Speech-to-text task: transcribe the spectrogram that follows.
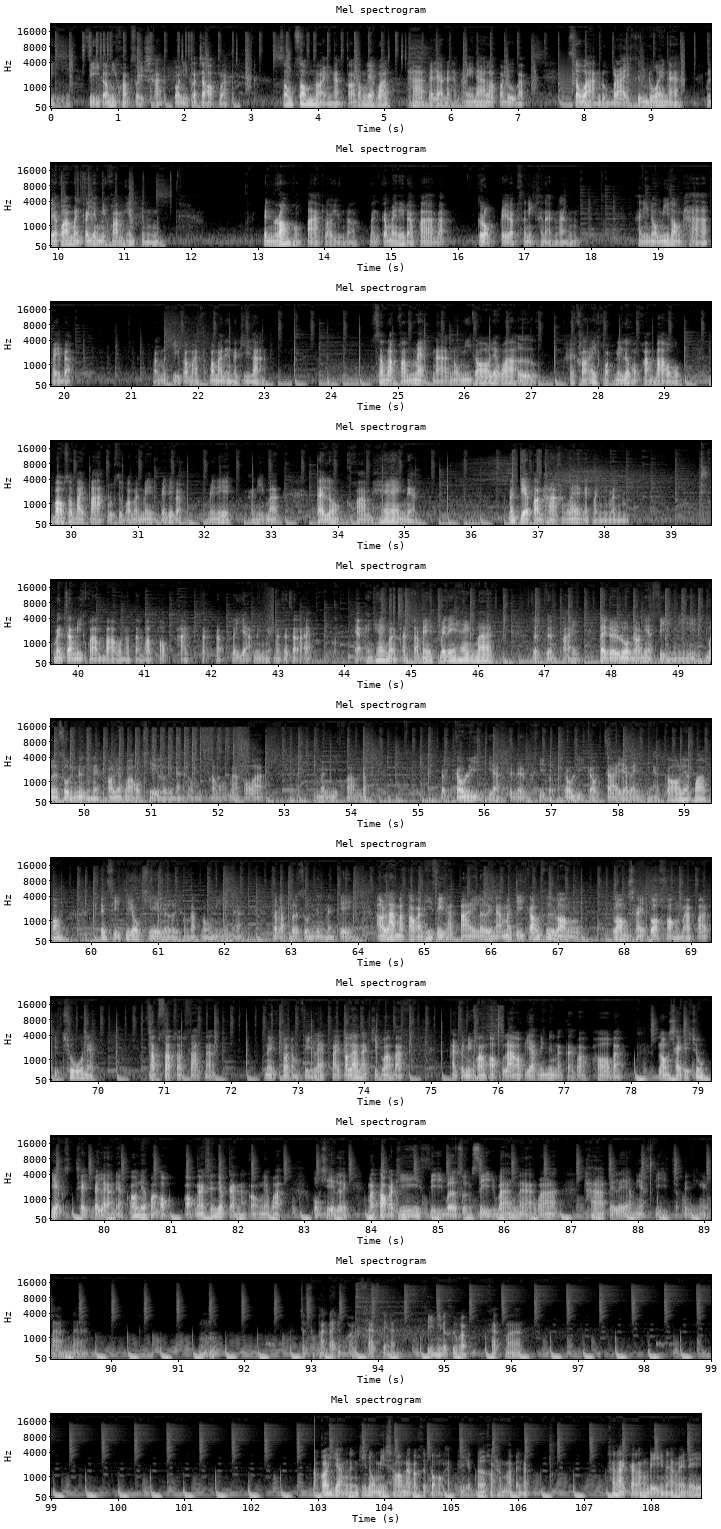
สีก็มีความสวยชัด ตัวนี้ก็จะออกแบบส้มๆหน่อยนะก็ต้องเรียกว่าทาไปแล้วนะทำให้หน้าเราก็ดูแบบสว่างดูไบรท์ขึ้นด้วยนะ เรียกว่ามันก็ยังมีความเห็นเป็น เป็นร่องของปากเราอยู่เนาะมันก็ไม่ได้แบบว่าแบบกลบไปแบบสนิทขนาดนั้น อันนี้โนมี่ลองทาไปแบบวันเมื่อกี้ประมาณประมาณหนึ่งนาทีละสำหรับความแมทนะโนมี่ก็เรียกว่าเออ ให้เขาให้ในเรื่องของความเบา เบาสบายปากรู้สึกว่ามันไม่ไม่ได้แบบไม่ได้อันนี้มาก แต่เรื่องของความแห้งเนี่ยเมื่อกี้ตอนทาครั้งแรกเนี่ยมันมันมันจะมีความเบาเนาะแต่ว่าพอผ่านสักแบบระยะหนึ่งเนี่ยมันก็จะแอบแอบแห้งๆหน่อยแต่จะไม่ไม่ได้แห้งมากจนเกินไป แต่โดยรวมแล้วเนี่ยสีนี้เบอร์ศูนย์หนึ่งเนี่ยเขาเรียกว่าโอเคเลยนะนมเขามากๆเพราะว่ามันมีความแบบ แบบเกาหลีอะเป็นแบบสีแบบเกาหลีเกาใจอะไรอย่างเงี้ยก็เรียกว่าก็เป็นสีที่โอเคเลยสำหรับโนมี่นะสำหรับเบอร์ศูนย์หนึ่งนั่นเอง เอาล่ะมาต่อกันที่สีถัดไปเลยนะ เมื่อกี้ก็คือลองลองใช้ตัวของแบบว่าทิชชู่เนี่ยซับซับซับซับนะ ในส่วนของสีแรกไปตอนแรกนะคิดว่าแบบ อาจจะมีความออกล้างออกยากนิดนึงนะแต่ว่าพอแบบลองใช้ทิชชู่เปียกเช็ดไปแล้วเนี่ยก็เรียกว่าออกออกง่ายเช่นเดียวกันนะก็เรียกว่าโอเคเลย มาต่อกันที่สีเบอร์ศูนย์สี่บ้างนะว่าทาไปแล้วเนี่ยสีจะเป็นยังไงบ้างนะจะสัมผัสได้ถึงความแซ่บเลยนะสีนี้ก็คือแบบแซ่บมาก ก็อย่างหนึ่งที่โนมีชอบนะก็คือตัวของแอปพลิเคเตอร์เขาทำมาเป็นแบบ ขนาดกำลังดีนะไม่ได้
